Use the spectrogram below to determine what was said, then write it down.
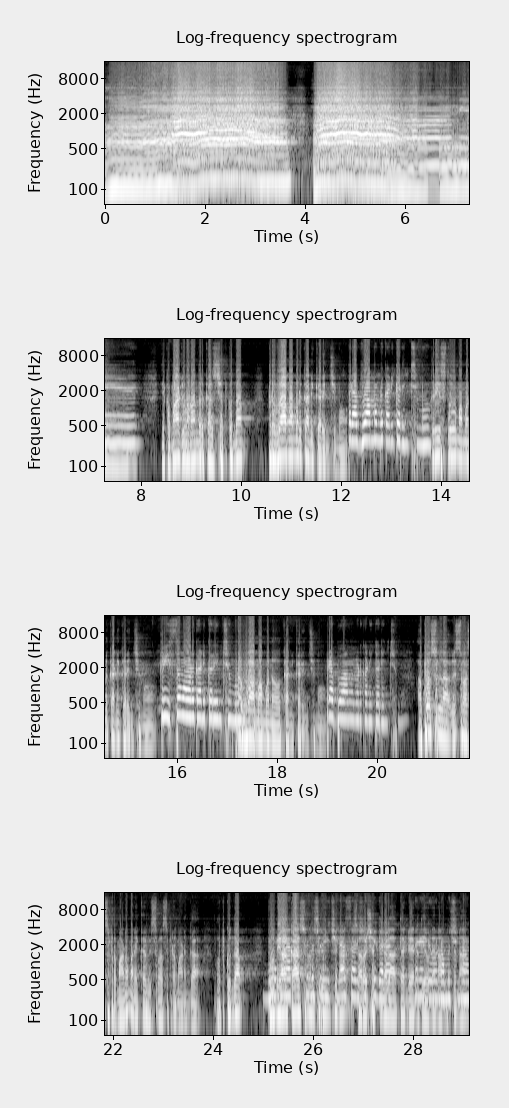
ఆ Amen. ఇక మాటలు మనందరూ కలిసి చెప్పుకుందాం. ప్రభా మమ్మను కనికరించుము. ప్రభు మమ్మల్ని కనికరించుము. క్రీస్తు మమ్మను కనికరించుము. క్రీస్తు మమ్మల్ని కనికరించుము. ప్రభా మమ్మను కనికరించుము. ప్రభు మమ్మల్ని కనికరించుము. అపోసుల విశ్వాస ప్రమాణం యొక్క విశ్వాస ప్రమాణంగా ఒప్పుకుందాం. భూమి ఆకాశం సృజించిన సర్వశక్తి గల తండ్రి అయిన దేవుడు నమ్ముచున్నాం.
